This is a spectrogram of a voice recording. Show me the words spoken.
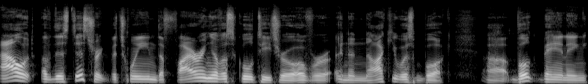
out of this district between the firing of a school teacher over an innocuous book, uh, book banning,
